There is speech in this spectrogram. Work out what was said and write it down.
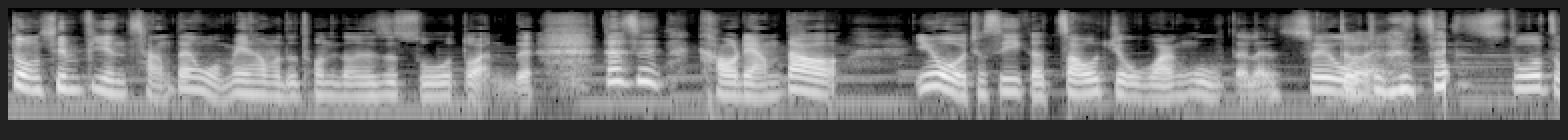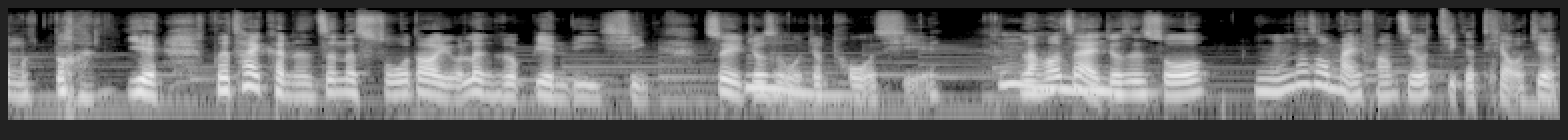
动线变长，但我妹他们的通勤动线是缩短的，但是考量到。因为我就是一个朝九晚五的人，所以我觉得 再说怎么短也不太可能真的说到有任何便利性，所以就是我就妥协。嗯、然后再来就是说，嗯，那时候买房子有几个条件，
